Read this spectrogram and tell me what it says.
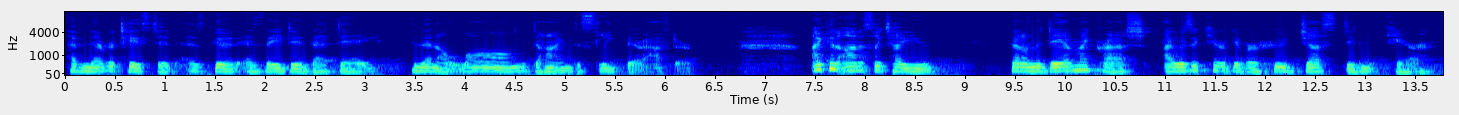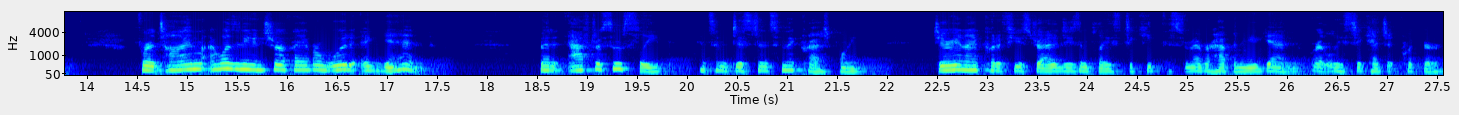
have never tasted as good as they did that day, and then a long time to sleep thereafter. I can honestly tell you that on the day of my crash, I was a caregiver who just didn't care. For a time, I wasn't even sure if I ever would again. But after some sleep and some distance from the crash point, Jerry and I put a few strategies in place to keep this from ever happening again, or at least to catch it quicker.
